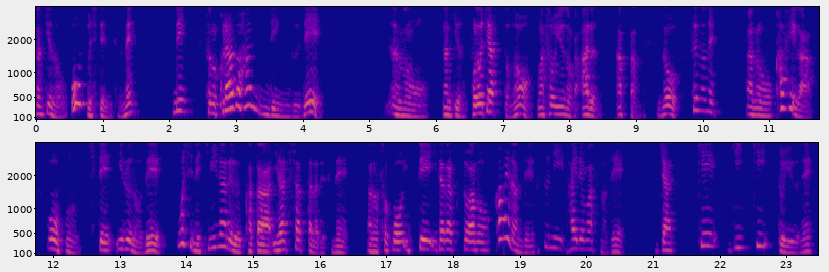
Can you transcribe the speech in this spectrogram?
なんていうの、オープンしてるんですよね。で、そのクラウドファンディングで、あの、なんていうの、ポドキャストの、まあそういうのがある、あったんですけど、それのね、あの、カフェがオープンしているので、もしね、気になる方いらっしゃったらですね、あの、そこ行っていただくと、あの、カフェなんで普通に入れますので、ジャッケギキというね、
